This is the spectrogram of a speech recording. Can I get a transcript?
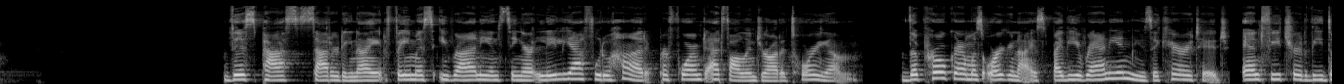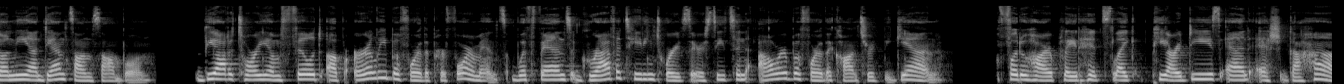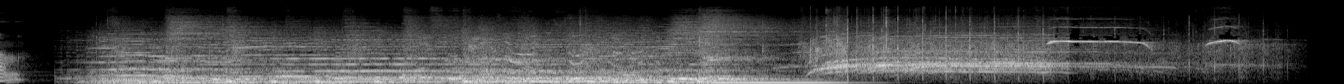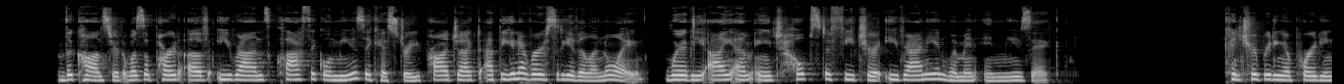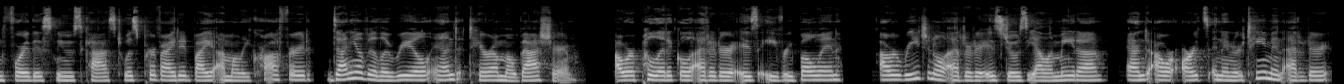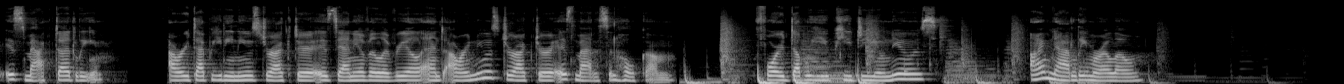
This past Saturday night, famous Iranian singer Leila Forouhar performed at Foellinger Auditorium. The program was organized by the Iranian Music Heritage and featured the Donia Dance Ensemble. The auditorium filled up early before the performance, with fans gravitating towards their seats an hour before the concert began. Forouhar played hits like PRDs and Esh Gaham. The concert was a part of Iran's Classical Music History project at the University of Illinois, where the IMH hopes to feature Iranian women in music. Contributing reporting for this newscast was provided by Emily Crawford, Daniel Villarreal, and Tara Mobasher. Our political editor is Avery Bowen. Our regional editor is Josie Alameda, and our arts and entertainment editor is Mac Dudley. Our deputy news director is Daniel Villarreal, and our news director is Madison Holcomb. For WPGU News, I'm Natalie Murillo.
